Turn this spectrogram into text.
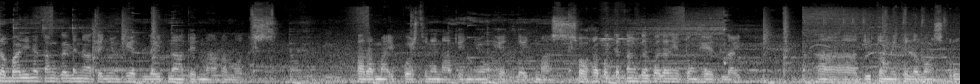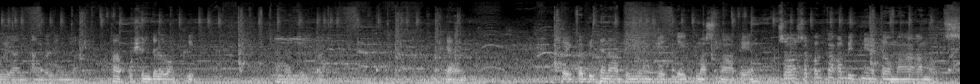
Sa bali natanggal na natin yung headlight natin mga kamots para maipwesto na natin yung headlight mask. So sa pagtatanggal pala nitong headlight, ah, dito may dalawang screw yan, tanggalin nyo. Tapos yung dalawang clip na dito. Yan. So ikabit na natin yung headlight mask natin. So sa pagkakabit nito mga kamots,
